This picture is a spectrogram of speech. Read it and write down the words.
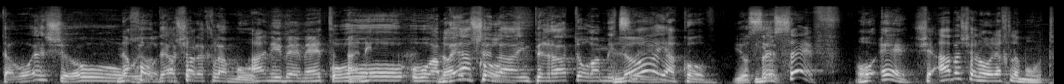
אתה רואה שהוא נכון, יודע עכשיו, שהולך למות. אני באמת, הוא, אני- הוא לא הבן יעקב. של האימפרטור המצרי. לא יעקב. יוסף. יוסף רואה שאבא שלו הולך למות,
